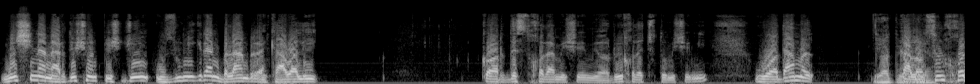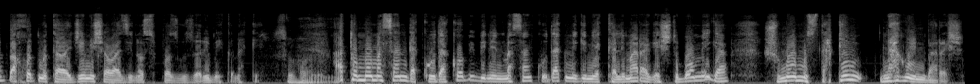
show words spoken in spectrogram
میشینن اردوشون پیش جوی وضو می‌گیرن بلند بلند که اولی کار دست خودم میشه یا روی خود چطور میشه می و آدم کلانسان خود به خود متوجه میشه و از اینا سپاسگزاری می‌کنه که. حتی ما مثلا در کودک ها ببینین مثلا کودک میگیم یک کلمه را اگه اشتباه میگه شما مستقیم نگوین برش.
